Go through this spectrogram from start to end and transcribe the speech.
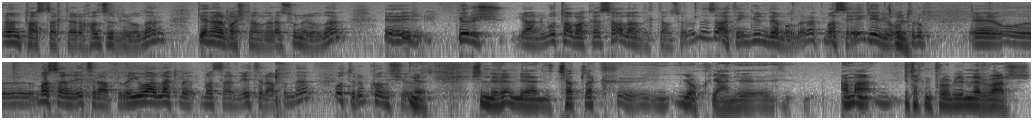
Ön taslakları hazırlıyorlar. Genel başkanlara sunuyorlar. E, görüş yani bu tabaka sağlandıktan sonra da zaten gündem olarak masaya geliyor. Oturup e, o, masanın etrafında, yuvarlak masanın etrafında oturup konuşuyoruz. Evet. Şimdi efendim yani çatlak e, yok yani e, ama bir takım problemler var.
